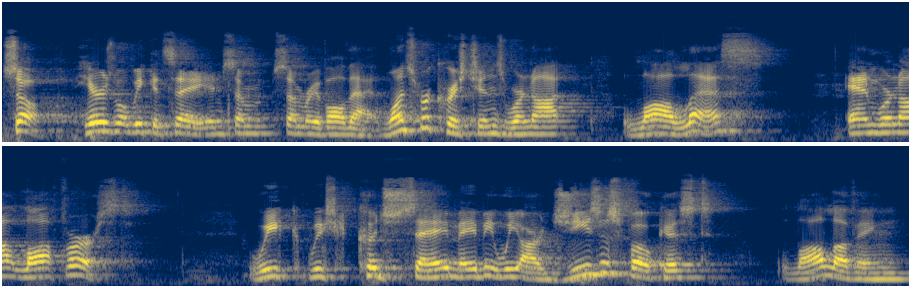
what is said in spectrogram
so here's what we could say in some summary of all that. Once we're Christians, we're not lawless and we're not law first. We, we could say maybe we are Jesus focused, law loving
